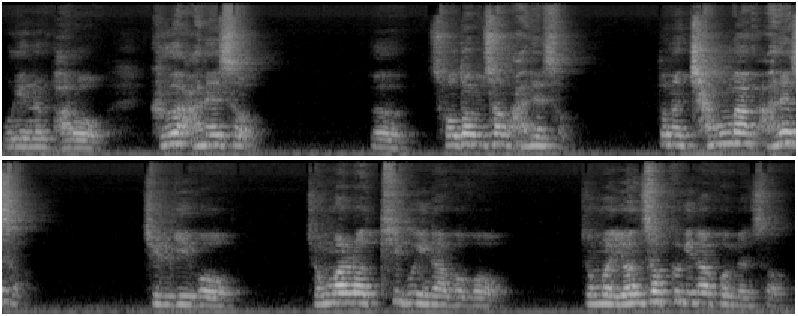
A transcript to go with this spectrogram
우리는 바로 그 안에서, 어, 소돔성 안에서 또는 장막 안에서 즐기고 정말로 TV나 보고 정말 연속극이나 보면서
